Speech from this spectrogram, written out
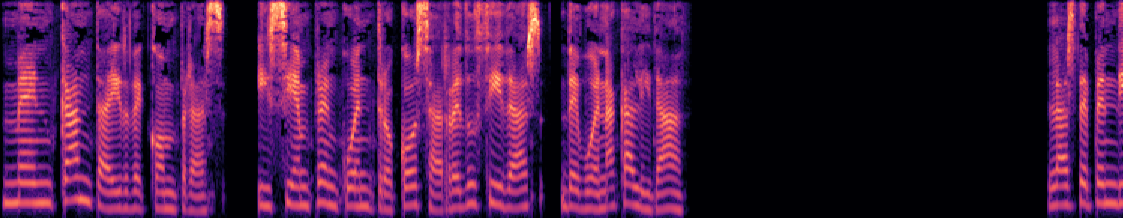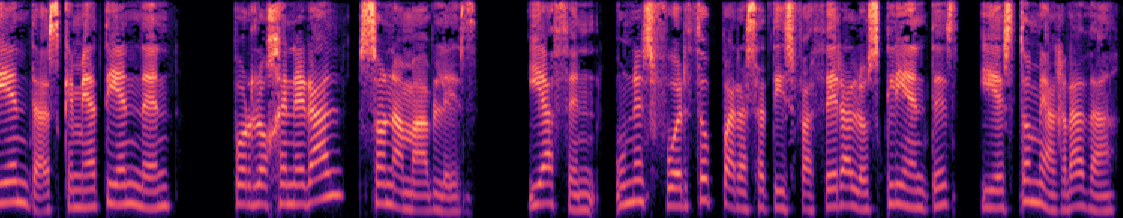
Me encanta ir de compras y siempre encuentro cosas reducidas de buena calidad. Las dependientas que me atienden, por lo general, son amables y hacen un esfuerzo para satisfacer a los clientes y esto me agrada.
